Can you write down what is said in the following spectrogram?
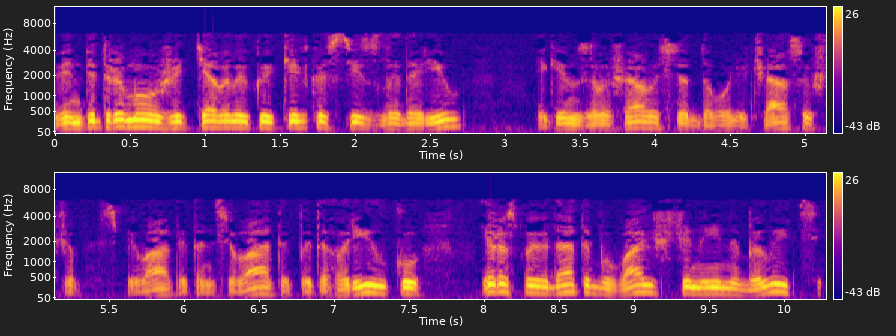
Він підтримував життя великої кількості злидарів, яким залишалося доволі часу, щоб співати, танцювати, пити горілку і розповідати бувальщини і небелиці.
